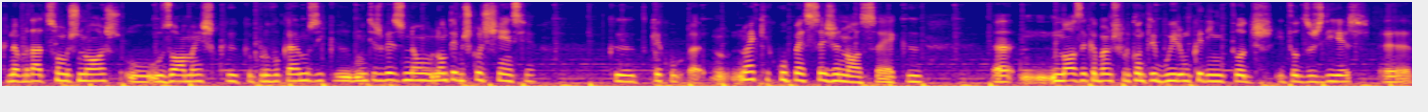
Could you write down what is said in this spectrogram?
Que na verdade somos nós, os homens, que, que provocamos e que muitas vezes não, não temos consciência que, que culpa, não é que a culpa seja nossa, é que uh, nós acabamos por contribuir um bocadinho todos e todos os dias uh,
